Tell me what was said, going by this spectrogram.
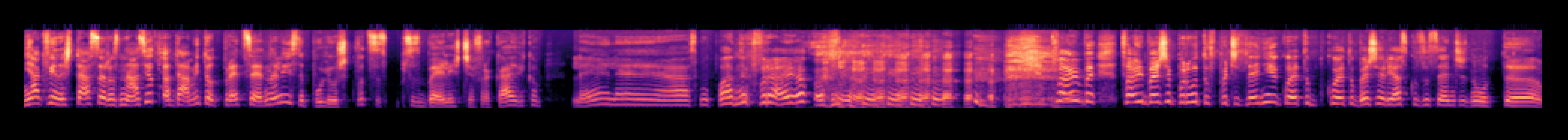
някакви неща се разнасят, а дамите отпред седнали и се полюшкват с, с белище в ръка и викам, Леле, аз му паднах в рая. това, ми бе, това ми беше първото впечатление, което, което беше рязко засенчено от а,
